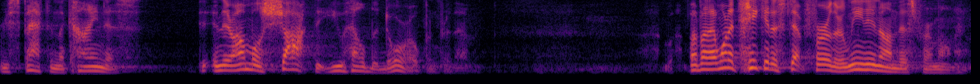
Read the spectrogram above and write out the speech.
respect and the kindness. And they're almost shocked that you held the door open for them. But, but I want to take it a step further, lean in on this for a moment.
